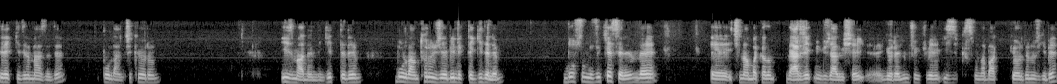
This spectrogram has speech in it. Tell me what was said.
Direkt gidilmez dedi. Buradan çıkıyorum. İz madenine git dedim. Buradan turuncuya birlikte gidelim. Boss'umuzu keselim ve e, içinden bakalım verecek mi güzel bir şey e, görelim. Çünkü benim iz kısmında bak gördüğünüz gibi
